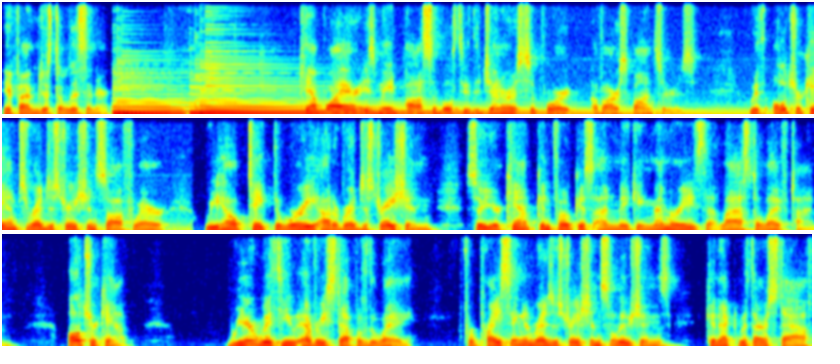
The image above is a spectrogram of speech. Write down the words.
If I'm just a listener. CampWire is made possible through the generous support of our sponsors. With UltraCamp's registration software, we help take the worry out of registration so your camp can focus on making memories that last a lifetime. UltraCamp, we're with you every step of the way. For pricing and registration solutions, connect with our staff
